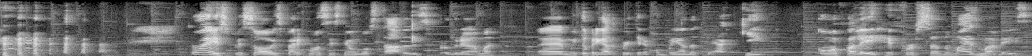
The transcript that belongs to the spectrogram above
então é isso, pessoal. Espero que vocês tenham gostado desse programa. É, muito obrigado por ter acompanhado até aqui. Como eu falei, reforçando mais uma vez,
